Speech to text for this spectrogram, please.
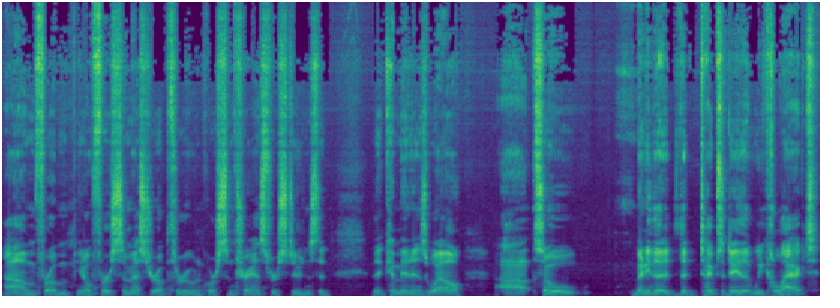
um, from you know first semester up through, and of course some transfer students that that come in as well. Uh, so many of the, the types of data that we collect,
